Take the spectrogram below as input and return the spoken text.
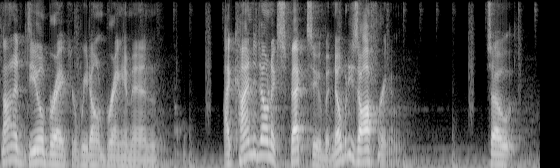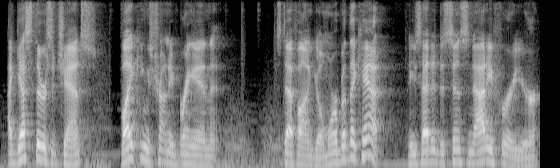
not a deal breaker if we don't bring him in. I kind of don't expect to, but nobody's offering him. So I guess there's a chance. Vikings trying to bring in Stephon Gilmore, but they can't. He's headed to Cincinnati for a year.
